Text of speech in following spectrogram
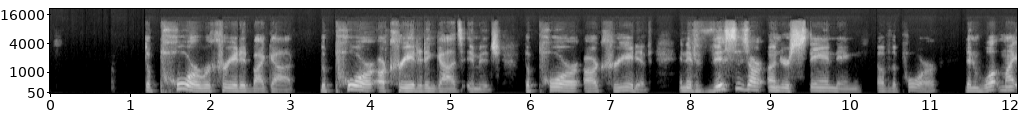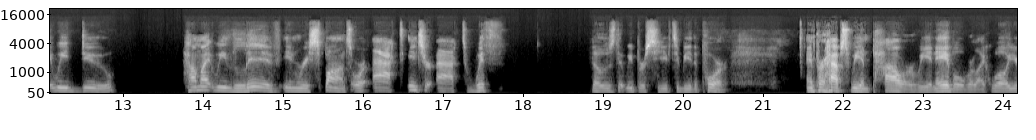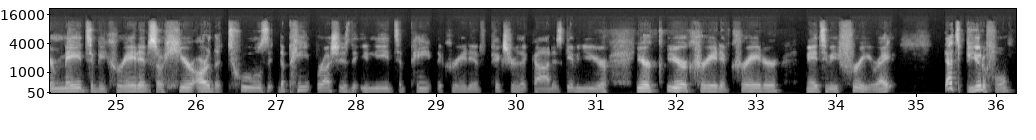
the poor were created by God. The poor are created in God's image the poor are creative. And if this is our understanding of the poor, then what might we do? How might we live in response or act, interact with those that we perceive to be the poor? And perhaps we empower, we enable. We're like, well, you're made to be creative. So here are the tools, the paint brushes that you need to paint the creative picture that God has given you. You're, you're, you're a creative creator made to be free, right? That's beautiful.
